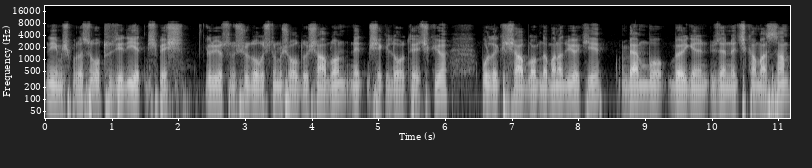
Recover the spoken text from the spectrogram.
Neymiş burası? 37.75. Görüyorsunuz şurada oluşturmuş olduğu şablon net bir şekilde ortaya çıkıyor. Buradaki şablonda bana diyor ki ben bu bölgenin üzerine çıkamazsam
